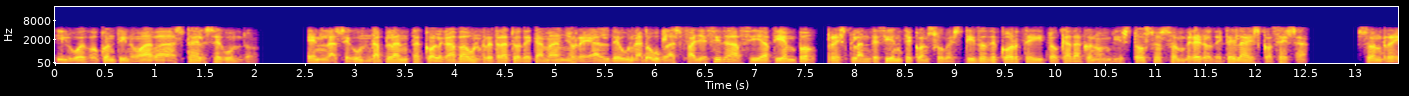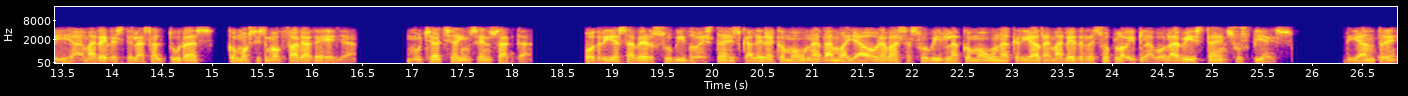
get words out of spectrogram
y luego continuaba hasta el segundo. En la segunda planta colgaba un retrato de tamaño real de una Douglas fallecida hacía tiempo, resplandeciente con su vestido de corte y tocada con un vistoso sombrero de tela escocesa. Sonreía a Mare desde las alturas, como si se mofara de ella. Muchacha insensata. Podrías haber subido esta escalera como una dama y ahora vas a subirla como una criada. Mared resopló y clavó la vista en sus pies. Diantre,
